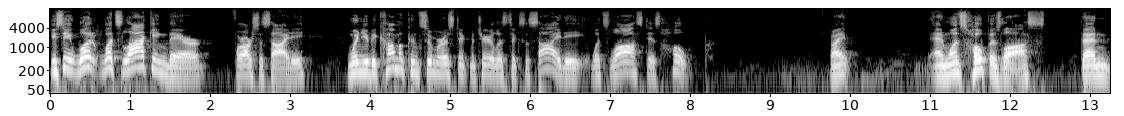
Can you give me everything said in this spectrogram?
You see, what what's lacking there for our society when you become a consumeristic, materialistic society, what's lost is hope. Right? And once hope is lost, then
